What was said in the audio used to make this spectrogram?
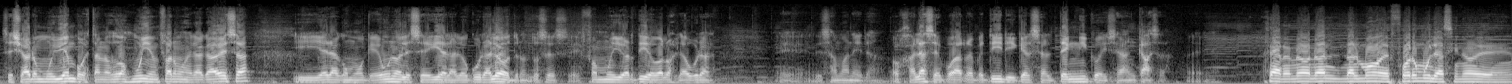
se llevaron muy bien porque están los dos muy enfermos de la cabeza y era como que uno le seguía la locura al otro. Entonces eh, fue muy divertido verlos laburar eh, de esa manera. Ojalá se pueda repetir y que él sea el técnico y se haga en casa. Eh, Claro, no, no, al, no al modo de fórmula, sino de,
